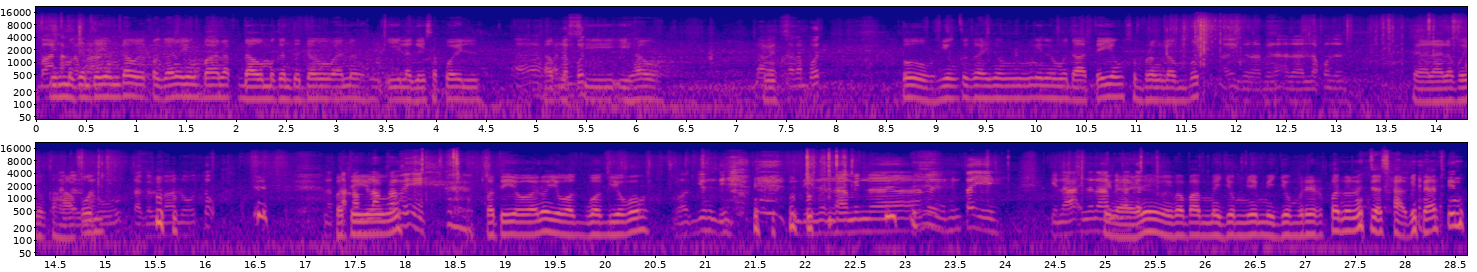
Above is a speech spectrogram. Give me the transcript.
Banak yun ka maganda yun daw eh. Pag ano yung banak daw, maganda daw ano, ilagay sa foil. Ah, Tapos malambot. si ihaw. Bakit? Malambot? Oo, yung kagaya nung ino mo dati, yung sobrang lambot. Ay, grabe na alala ko nun. Kaya alala mo yung Tagal, kahapon. mahu- tagal maluto. Pati yung- kami eh. Pati yung ano, yung wag-wagyo mo. Wag yun, hindi, hindi na namin na ano, eh, hintay eh. Kinain na namin Kinain agad. eh, may medyo, medyo rare pa nun sasabi natin.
